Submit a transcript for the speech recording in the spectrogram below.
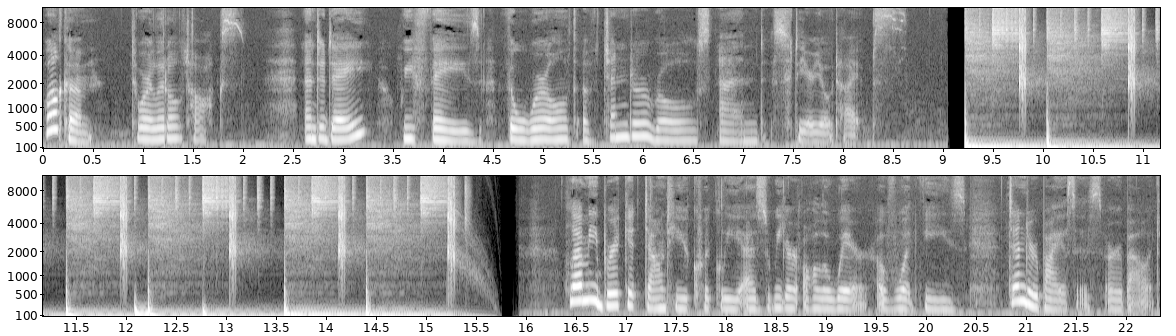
Welcome to our little talks, and today we phase the world of gender roles and stereotypes. Let me break it down to you quickly as we are all aware of what these gender biases are about.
